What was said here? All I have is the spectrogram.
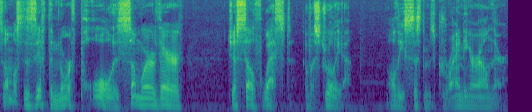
it's almost as if the North Pole is somewhere there just southwest of Australia. All these systems grinding around there.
